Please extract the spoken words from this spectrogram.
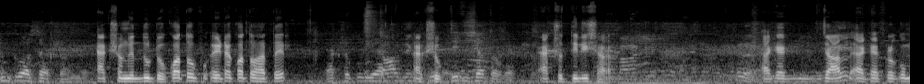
দুটো আছে একসঙ্গে। একসঙ্গে দুটো। কত এটা কত হাতের? একশো কুড়ি একশো তিরিশ শতক একশো তিরিশ হাট এক এক জাল, এক এক রকম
